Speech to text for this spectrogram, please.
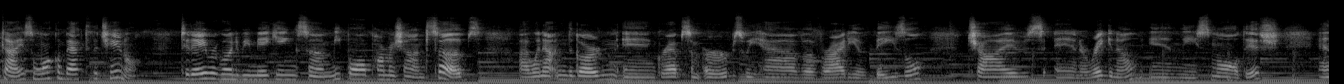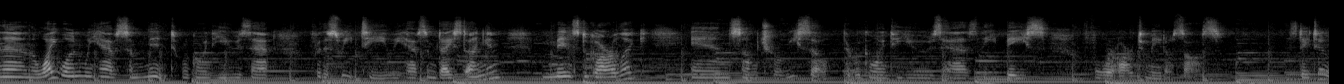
guys and welcome back to the channel. Today we're going to be making some meatball parmesan subs. I went out in the garden and grabbed some herbs. We have a variety of basil, chives, and oregano in the small dish. And then the white one we have some mint. We're going to use that for the sweet tea. We have some diced onion, minced garlic, and some chorizo that we're going to use as the base for our tomato sauce. Stay tuned.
